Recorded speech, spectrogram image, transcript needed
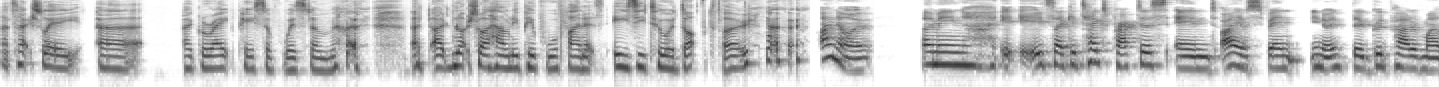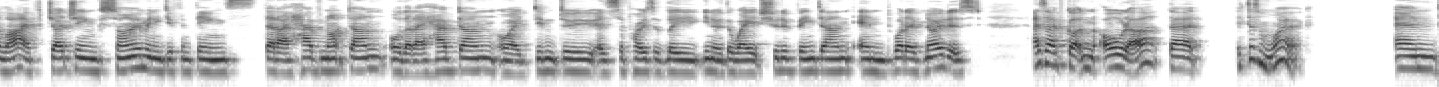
That's actually uh, a great piece of wisdom. I, I'm not sure how many people will find it easy to adopt, though. I know. I mean, it, it's like it takes practice, and I have spent, you know, the good part of my life judging so many different things that I have not done, or that I have done, or I didn't do as supposedly, you know, the way it should have been done. And what I've noticed as I've gotten older, that it doesn't work. And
